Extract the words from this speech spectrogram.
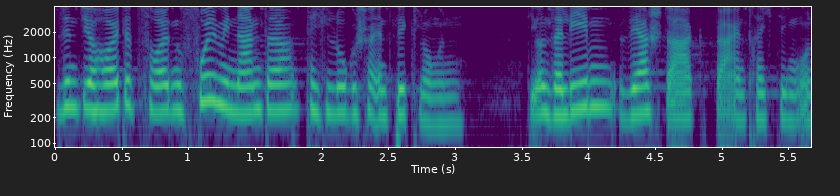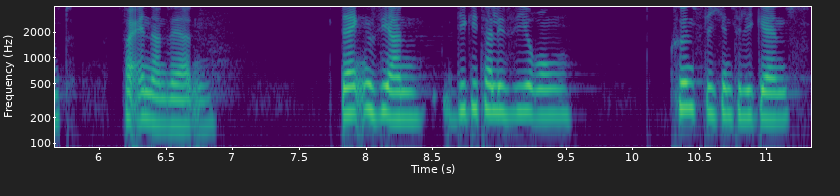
sind wir heute Zeugen fulminanter technologischer Entwicklungen, die unser Leben sehr stark beeinträchtigen und verändern werden. Denken Sie an Digitalisierung, künstliche Intelligenz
